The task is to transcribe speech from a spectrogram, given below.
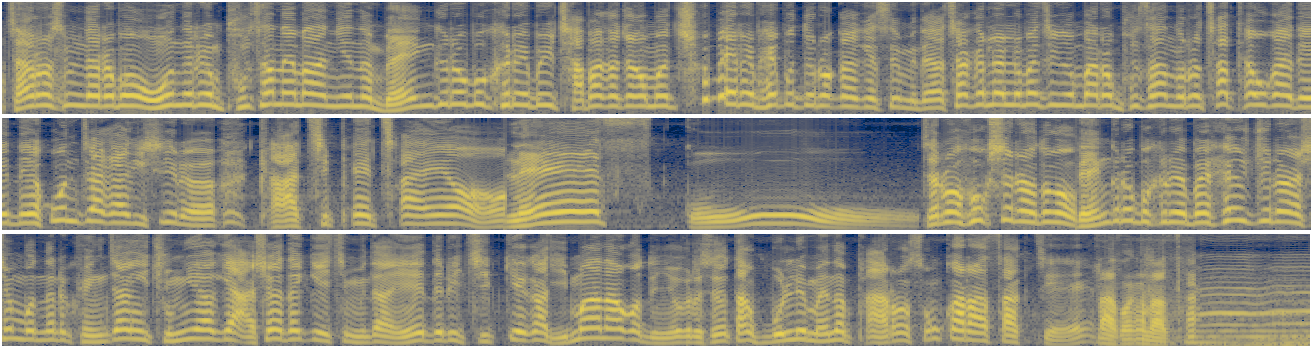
자 그렇습니다 여러분. 오늘은 부산에만 있는 맹그로브 crab을 잡아가지고 한번 추배를 해보도록 하겠습니다. 자 그러려면 지금 바로 부산으로 차 타고 가야 되는데 혼자 가기 싫어. 같이 폐차해요. Let's go 자, 여러분 혹시라도 맹그로브 crab을 해루를 하시는 분들은 굉장히 중요하게 아셔야 될 게 있습니다. 얘들이 집게가 이만하거든요. 그래서 딱 물리면은 바로 손가락 삭제. 라상라상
